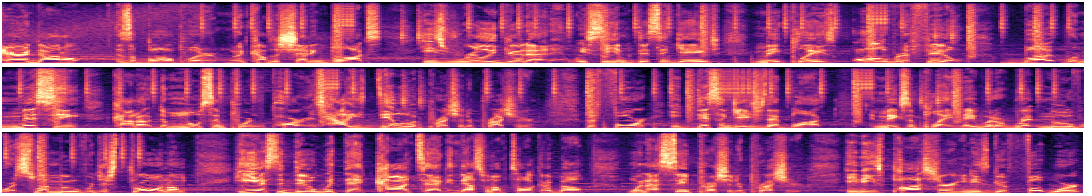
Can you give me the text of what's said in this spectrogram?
Aaron Donald is a ball player. When it comes to shedding blocks, he's really good at it. We see him disengage, make plays all over the field. But we're missing kind of the most important part is how he's dealing with pressure to pressure before he disengages that block and makes a play. Maybe with a rip move or a swim move or just throwing him, he has to deal with that contact. And that's what I'm talking about when I say pressure to pressure. He needs posture, he needs good footwork,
